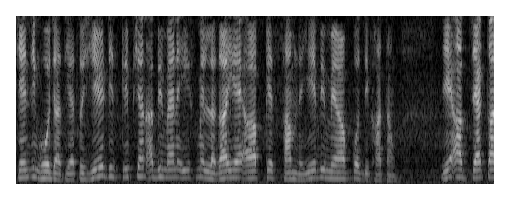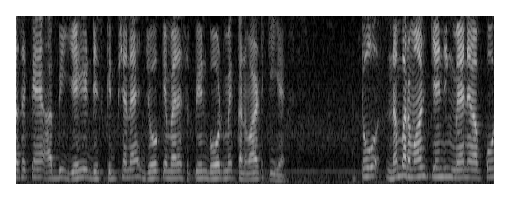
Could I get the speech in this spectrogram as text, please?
चेंजिंग हो जाती है। तो ये डिस्क्रिप्शन अभी मैंने इसमें लगाई है आपके सामने। ये भी मैं आपको दिखाता हूँ। ये आप चेक कर सकते हैं। अभी यही डिस्क्रिप्शन है जो कि मैंने स्पिन बोर्ड में कन्वर्ट की है। तो नंबर वन चेंजिंग मैंने आपको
